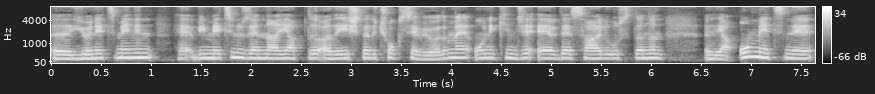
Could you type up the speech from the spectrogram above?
e, yönetmenin bir metin üzerinden yaptığı arayışları çok seviyorum ve 12. evde Salih Usta'nın e, ya o metni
